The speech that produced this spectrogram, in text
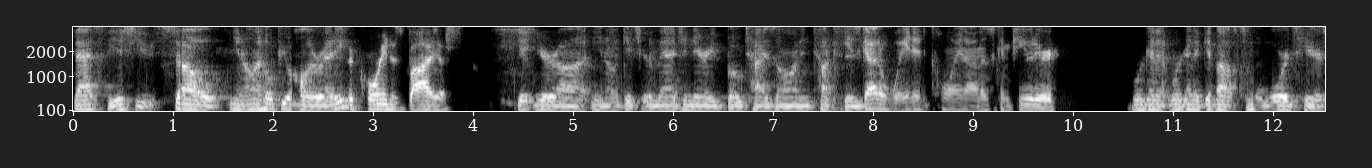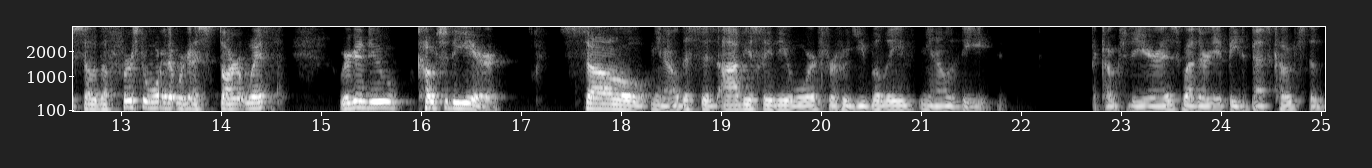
that's the issue. So, you know, I hope you all are ready. The coin is biased. get your uh, you know, get your imaginary bow ties on and tuxes. He's got a weighted coin on his computer. We're gonna we're gonna give out some awards here. So the first award that we're gonna start with, we're gonna do Coach of the Year. So you know, this is obviously the award for who you believe you know the the Coach of the Year is, whether it be the best coach, the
